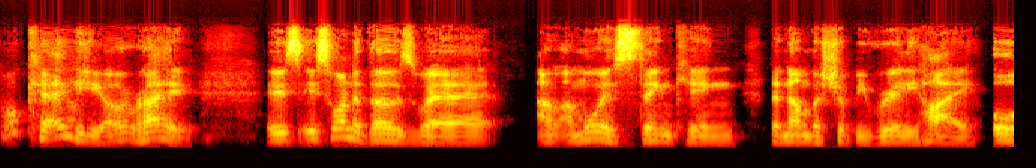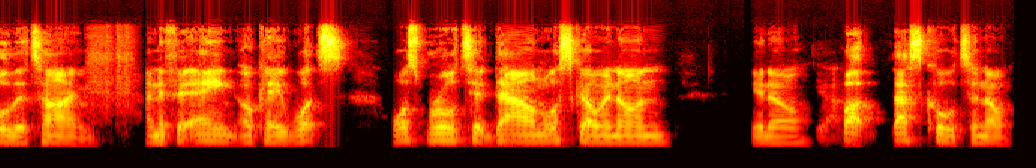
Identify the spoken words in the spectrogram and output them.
Okay, all right. It's it's one of those where I'm always thinking the number should be really high all the time. And if it ain't, okay, what's what's brought it down? What's going on? You know, yeah. but that's cool to know.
